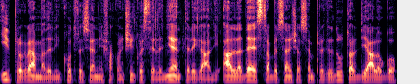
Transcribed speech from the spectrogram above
Il programma dell'incontro di sei anni fa con i 5 Stelle, niente regali. Alla destra Bersani ci ha sempre creduto al dialogo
